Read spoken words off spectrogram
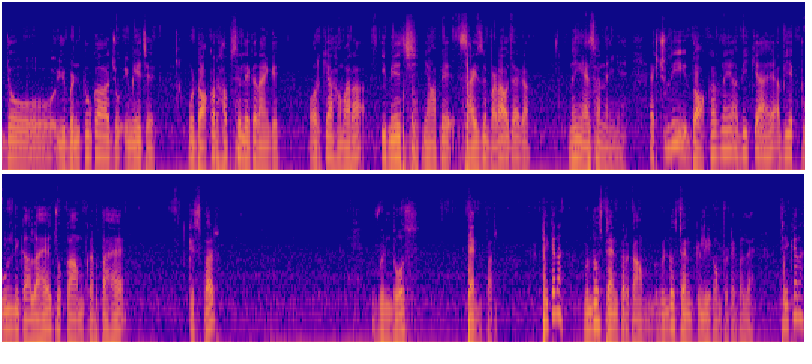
जो यूबेंटू का जो इमेज है, वो डॉकर हब से लेकर आएँगे और क्या हमारा इमेज यहाँ पे साइज़ में बड़ा हो जाएगा? नहीं, ऐसा नहीं है। एक्चुअली डॉकर ने अभी क्या है, अभी एक टूल निकाला है जो काम करता है किस पर? विंडोज़ टेन पर। ठीक है ना? विंडोज़ टेन पर काम विंडोज़ टेन के लिए कंफर्टेबल है। ठीक है ना?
